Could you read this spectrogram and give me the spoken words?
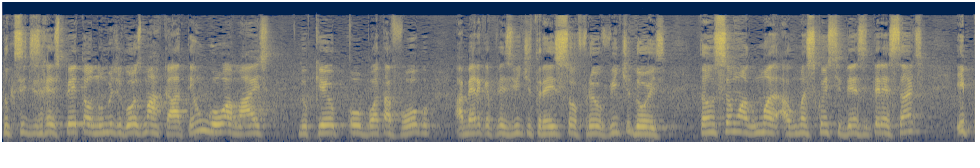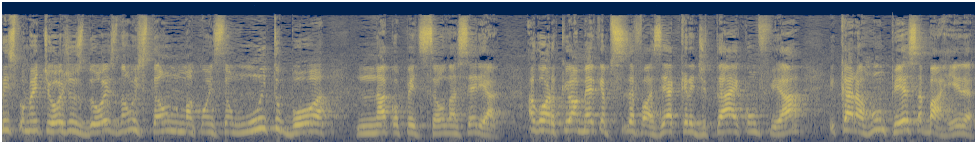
no que se diz respeito ao número de gols marcados. Tem um gol a mais do que o, o Botafogo. A América fez 23 e sofreu 22. Então são alguma, algumas coincidências interessantes. E principalmente hoje os dois não estão numa condição muito boa na competição na Série A. Agora, o que o América precisa fazer é acreditar, é confiar e, cara, romper essa barreira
